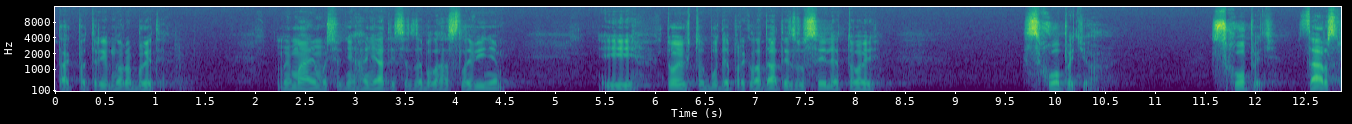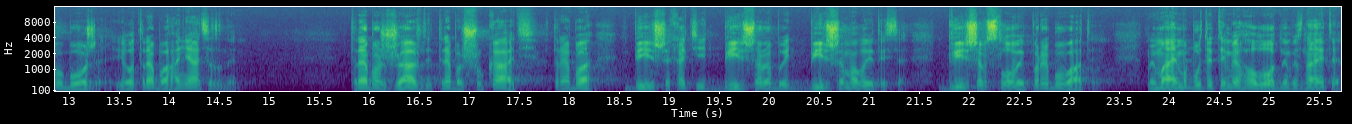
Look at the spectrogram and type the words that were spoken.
так потрібно робити. Ми маємо сьогодні ганятися за благословінням. І той, хто буде прикладати зусилля, той схопить його. Схопить. Царство Боже. Його треба ганятися за ним. Треба жаждати, треба шукати, треба більше хотіти, більше робити, більше молитися, більше в слові перебувати. Ми маємо бути тими голодними. Знаєте,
